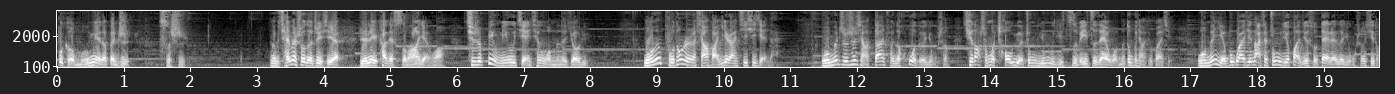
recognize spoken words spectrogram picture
不可磨灭的本质——死尸。那么前面说的这些人类看待死亡的眼光。其实并没有减轻我们的焦虑，我们普通人的想法依然极其简单，我们只是想单纯的获得永生，其他什么超越、终极目的、自为自在，我们都不想去关心，我们也不关心那些终极幻觉所带来的永生系统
